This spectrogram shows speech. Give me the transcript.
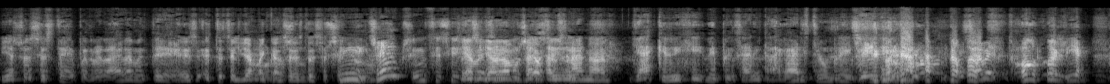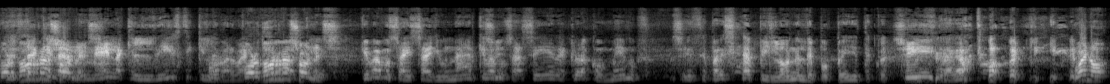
Y eso es, este, pues verdaderamente... es- este es el ya me cansé este Sí, sexenio, ¿no? sí, sí, sí, sí, ya, sí, ya sí, vamos a desayunar. desayunar. Ya que deje de pensar en tragar este hombre. Sí. todo, ¿Sabe? todo el día. Por Está dos que razones. La memela, que el este, que la Por- barbacoa. por dos razones. ¿Qué vamos a desayunar? ¿Qué vamos a hacer? ¿A qué hora comemos? Se parece a Pilón, el de Popeye. ¿te acuerdas? Sí. Tragaba todo el día. Bueno,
